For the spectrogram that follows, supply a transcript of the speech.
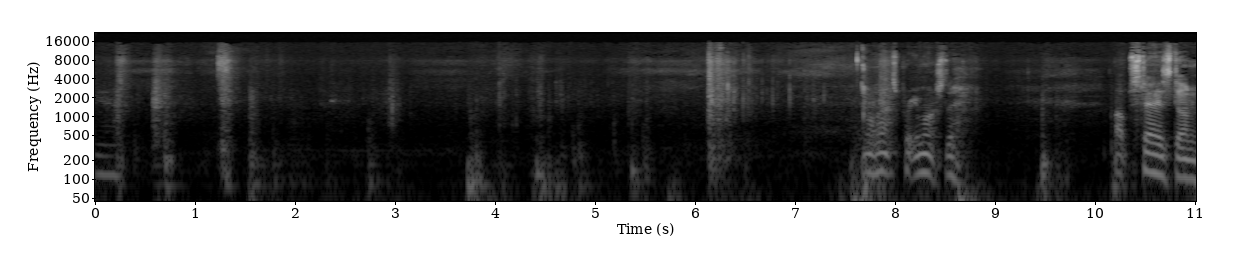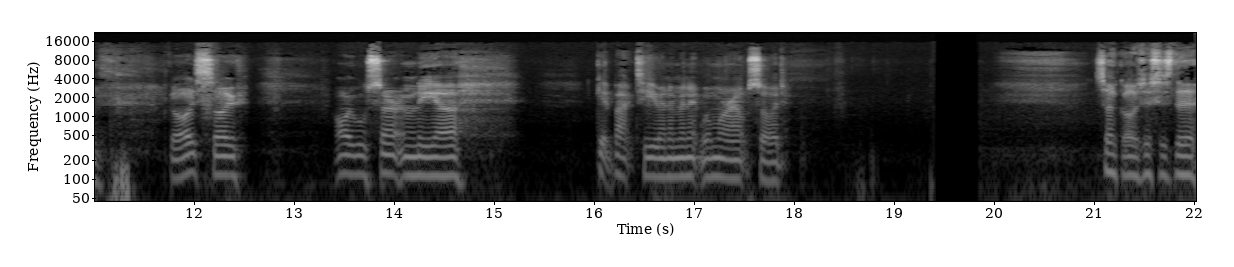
Yeah. Well, that's pretty much the upstairs done, guys. So I will certainly uh, get back to you in a minute when we're outside. So, guys, this is the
